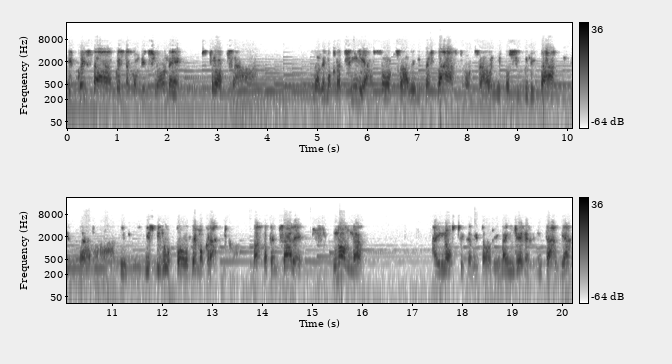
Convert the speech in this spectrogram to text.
E questa, questa condizione strozza la democrazia, strozza le libertà, strozza ogni possibilità eh, di, di sviluppo democratico. Basta pensare non ai nostri territori, ma in genere in Italia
